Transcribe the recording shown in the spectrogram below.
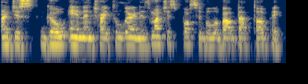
I just go in and try to learn as much as possible about that topic.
